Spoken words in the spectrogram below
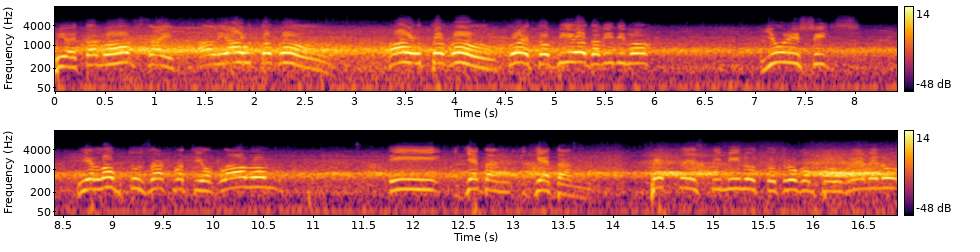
Bio je tamo offside, ali autogol. Autogol. Ko je to bio? Da vidimo. Jurišić je loptu zahvatio glavom i 1-1. 15. minut u drugom polovremenu.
